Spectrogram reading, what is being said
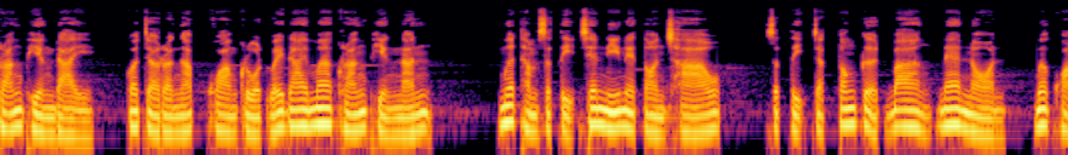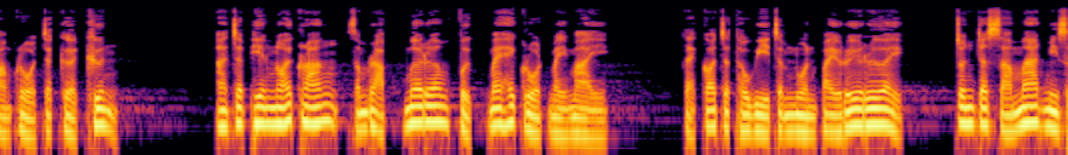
ครั้งเพียงใด ก็จะระงับความโกรธไว้ได้มากครั้งเพียงนั้น เมื่อทำสติเช่นนี้ในตอนเช้า สติจะต้องเกิดบ้างแน่นอนเมื่อความโกรธจะเกิดขึ้น อาจจะเพียงน้อยครั้งสำหรับเมื่อเริ่มฝึกไม่ให้โกรธใหม่ ๆ แต่ก็จะทวีจำนวนไปเรื่อยๆ จนจะสามารถมีส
